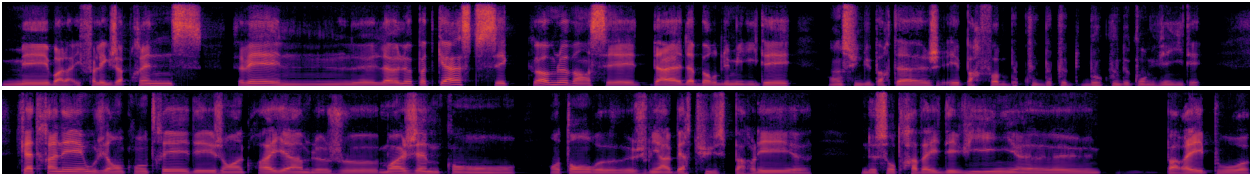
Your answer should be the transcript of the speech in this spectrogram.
Mais voilà, il fallait que j'apprenne. Vous savez, le, podcast, c'est comme le vin, c'est d'a- d'abord de l'humilité, ensuite du partage et parfois beaucoup, beaucoup, beaucoup de convivialité. Quatre années où j'ai rencontré des gens incroyables. Je, moi, j'aime quand entendre euh, Julien Albertus parler euh, de son travail des vignes. euh, pareil pour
